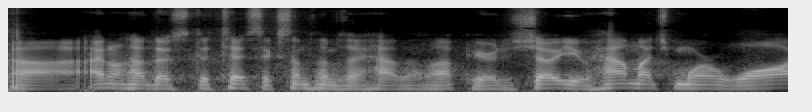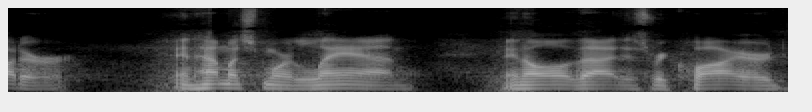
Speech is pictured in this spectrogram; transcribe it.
uh, I don't have those statistics, sometimes I have them up here to show you how much more water and how much more land and all of that is required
